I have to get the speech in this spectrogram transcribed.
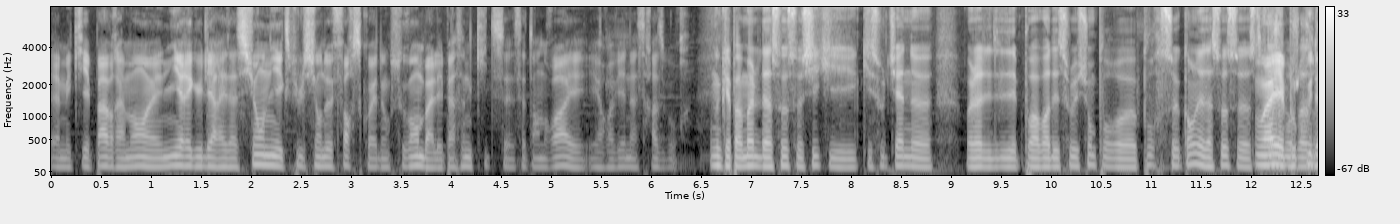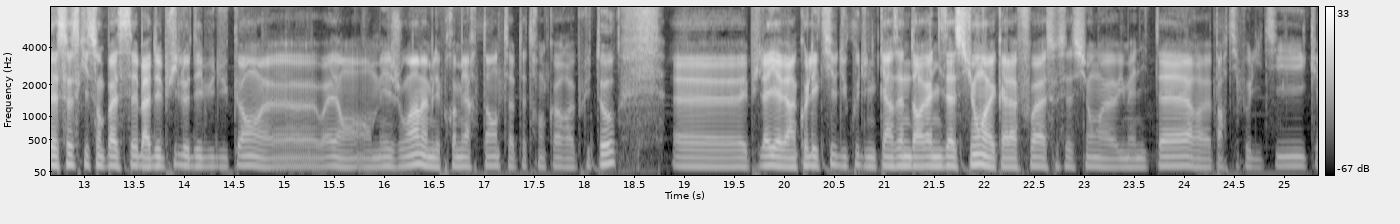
euh, mais qui n'est pas vraiment euh, ni régularisation ni expulsion de force. Quoi. Donc souvent, bah, les personnes quittent cet endroit et, reviennent à Strasbourg. Donc il y a pas mal d'assos aussi qui, qui soutiennent voilà, pour avoir des solutions pour, pour ce camp, les assos Oui, il y a beaucoup d'assos qui sont passés bah, depuis le début du camp, ouais, en, mai-juin, même les premières tentes peut-être encore plus tôt. et puis là, il y avait un collectif du coup d'une quinzaine d'organisations avec à la fois associations humanitaires, partis politiques,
